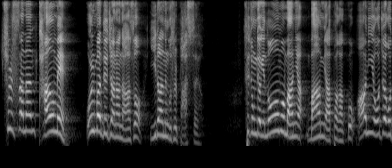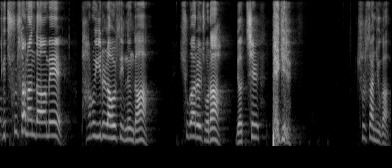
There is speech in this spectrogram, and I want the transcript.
출산한 다음에 얼마 되지 않아 나와서 일하는 것을 봤어요. 세종대왕이 너무 많이 아- 마음이 아파갖고 아니 여자가 어떻게 출산한 다음에 바로 일을 나올 수 있는가? 휴가를 줘라 며칠 100일 출산 휴가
